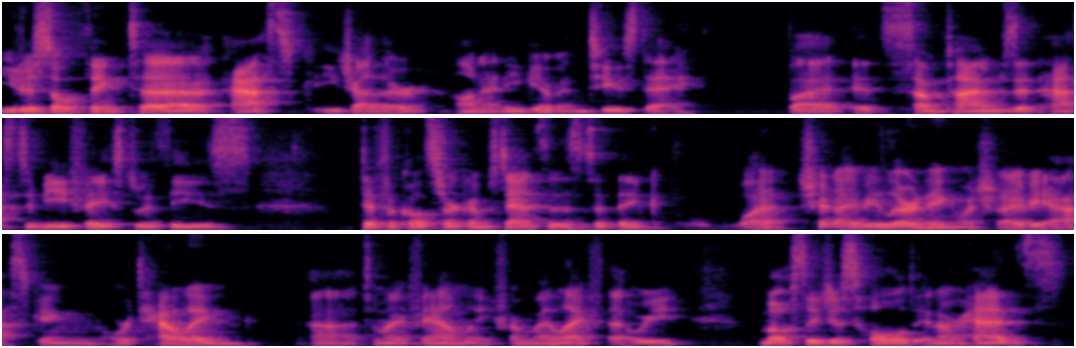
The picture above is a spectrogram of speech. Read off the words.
you just don't think to ask each other on any given tuesday. But it's sometimes it has to be faced with these difficult circumstances to think what should i be learning? What should i be asking or telling uh, to my family from my life that we mostly just hold in our heads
